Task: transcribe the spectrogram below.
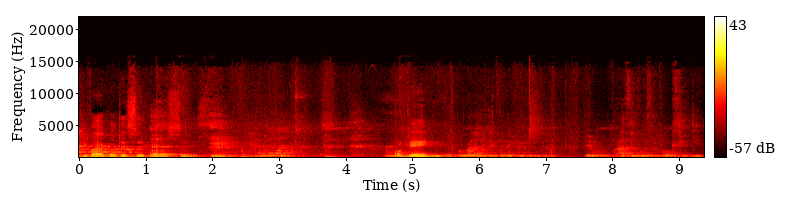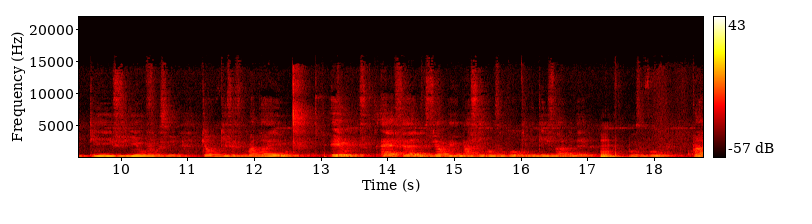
o que vai acontecer com vocês. Ok? Mas eu quero fazer uma pergunta. Eu, assim, vamos supor que se, que, que se eu fosse, que alguém quisesse matar eu, eu, é sério, se alguém, assim, vamos supor que ninguém sabe, né? Hum. Vamos supor, pra,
